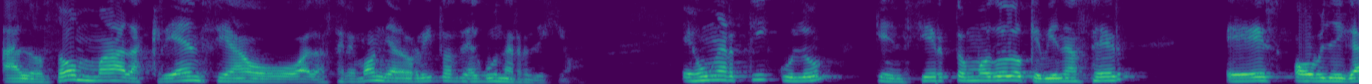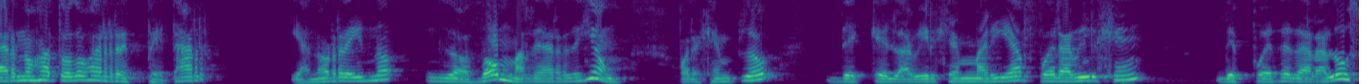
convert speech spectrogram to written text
a los dogmas, a las creencias o a la ceremonia, a los ritos de alguna religión. Es un artículo que en cierto modo lo que viene a hacer es obligarnos a todos a respetar y a no reírnos los dogmas de la religión por ejemplo, de que la Virgen María fuera virgen después de dar a luz.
